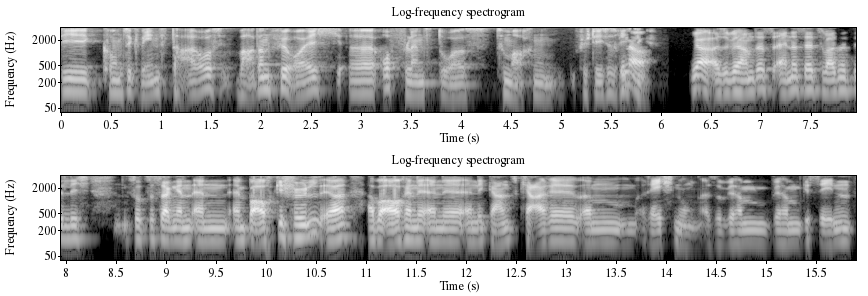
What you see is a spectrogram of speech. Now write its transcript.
die Konsequenz daraus war dann für euch, äh, Offline-Stores zu machen. Verstehe ich das genau. Ja, also wir haben das, einerseits war es natürlich sozusagen ein, ein, ein Bauchgefühl, ja, aber auch eine, eine, eine ganz klare ähm, Rechnung. Also wir haben, wir haben gesehen,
